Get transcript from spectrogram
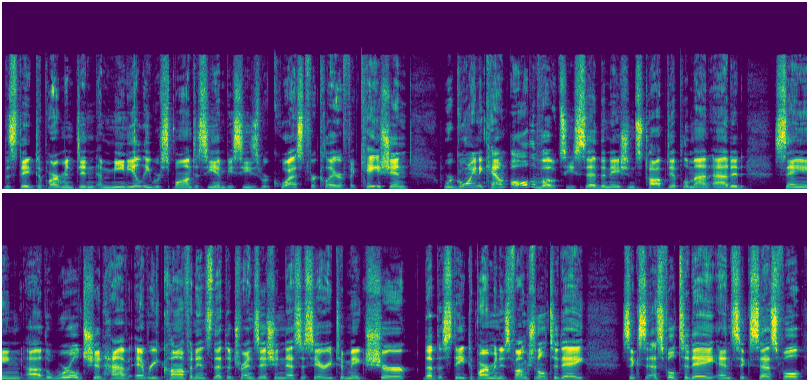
The State Department didn't immediately respond to CNBC's request for clarification. We're going to count all the votes, he said, the nation's top diplomat added, saying uh, the world should have every confidence that the transition necessary to make sure that the State Department is functional today, successful today, and successful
